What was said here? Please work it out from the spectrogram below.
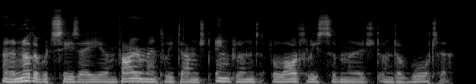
and another which sees a environmentally damaged England largely submerged underwater.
